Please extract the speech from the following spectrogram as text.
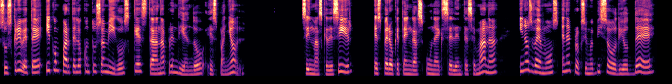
suscríbete y compártelo con tus amigos que están aprendiendo español. Sin más que decir, espero que tengas una excelente semana y nos vemos en el próximo episodio de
